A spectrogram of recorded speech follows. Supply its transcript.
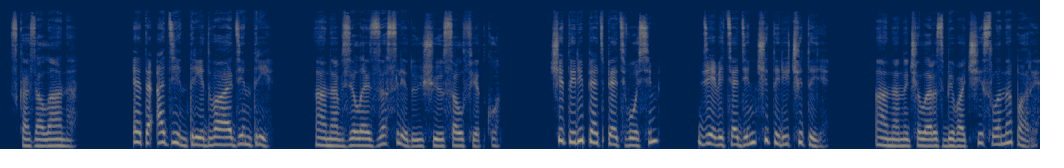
— сказала она. «Это 1-3-2-1-3». Она взялась за следующую салфетку. «4-5-5-8, 9-1-4-4». Она начала разбивать числа на пары.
